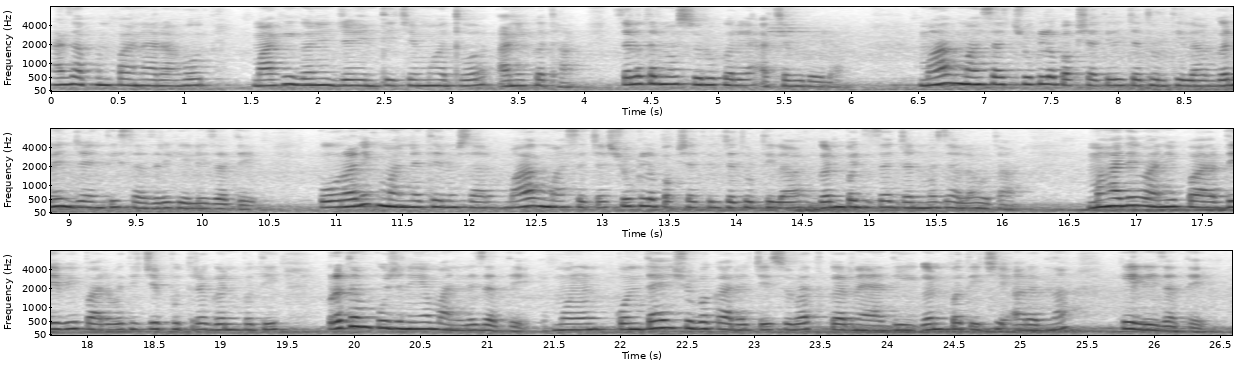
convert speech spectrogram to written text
आज आपण पाहणार आहोत माघी गणेश जयंतीचे महत्त्व आणि कथा. चला तर मग सुरू करूया आजच्या व्हिडिओला. माघ मासात शुक्ल पक्षातील चतुर्थीला गणेश जयंती साजरी केली जाते. पौराणिक मान्यतेनुसार माघ मासाच्या शुक्ल पक्षातील चतुर्थीला गणपतीचा जन्म झाला होता. महादेव आणि पार देवी पार्वतीचे पुत्र गणपती प्रथम पूजनीय मानले जाते. म्हणून कोणत्याही शुभ कार्याची सुरुवात करण्याआधी गणपतीची आराधना केली जाते.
